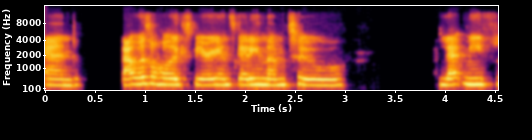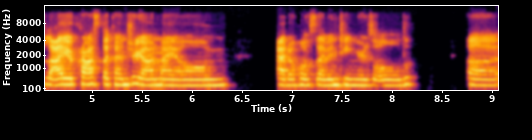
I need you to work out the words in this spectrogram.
and that was a whole experience getting them to let me fly across the country on my own at a whole 17 years old uh,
